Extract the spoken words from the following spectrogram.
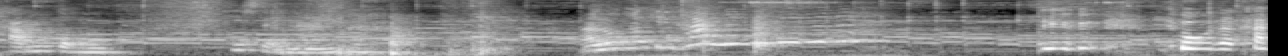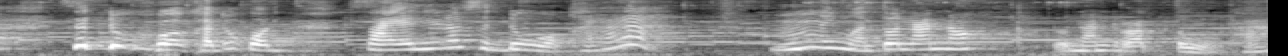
ค้ำตรงที่ใส่น้ำค่ะเอาลูกมากินข้าวเลยดูนะคะสะดวกค่ะทุกคนใส่อันนี้แล้วสะดวกค่ะอืมไม่เหมือนตัวนั้นเนาะตัวนั้นรัดตูดค่ะ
